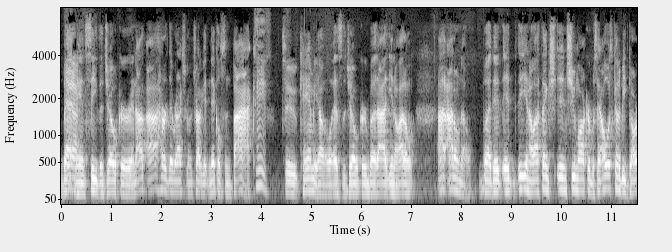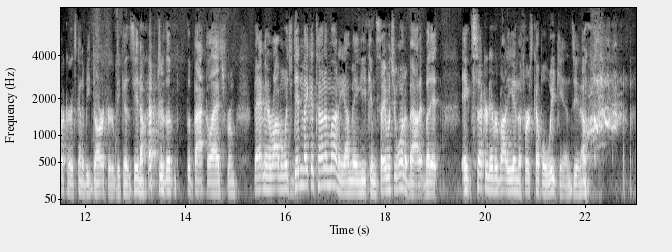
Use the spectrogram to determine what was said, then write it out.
Batman Yeah. see the Joker, and I, I heard they were actually going to try to get Nicholson back Hmm. to cameo as the Joker, but I, you know, I don't. I, I don't know, but it, it, you know, I think in Schumacher was saying, "Oh, it's going to be darker. It's going to be darker because you know after the the backlash from Batman and Robin, which didn't make a ton of money. I mean, you can say what you want about it, but it it suckered everybody in the first couple weekends. You know,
